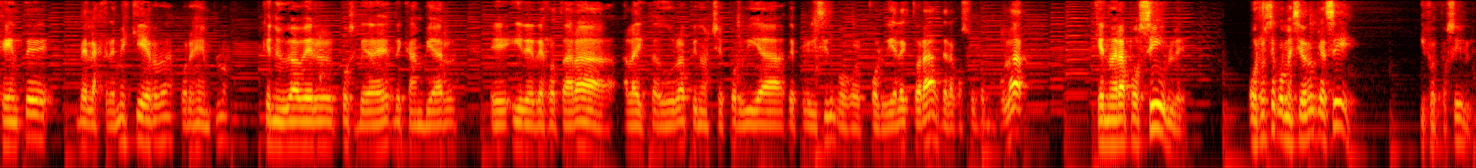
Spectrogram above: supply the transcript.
gente de la extrema izquierda, por ejemplo, que no iba a haber posibilidades de cambiar eh, y de derrotar a, la dictadura Pinochet por vía de plebiscito, por, vía electoral, de la consulta popular, que no era posible. Otros se convencieron que sí, y fue posible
